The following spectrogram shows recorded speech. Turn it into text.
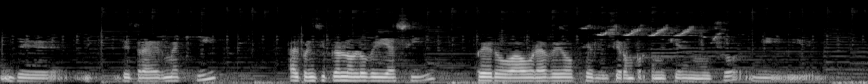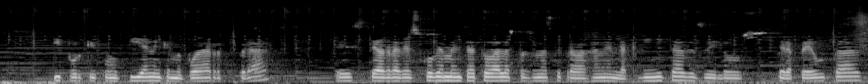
de, traerme aquí. Al principio no lo veía así, pero ahora veo que lo hicieron porque me quieren mucho y, y porque confían en que me pueda recuperar. Este, agradezco obviamente a todas las personas que trabajan en la clínica, desde los terapeutas,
